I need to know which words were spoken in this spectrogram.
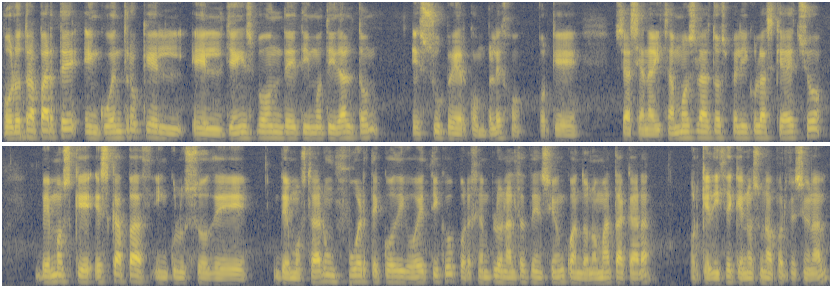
Por otra parte, encuentro que el, el James Bond de Timothy Dalton es súper complejo, porque o sea, si analizamos las dos películas que ha hecho, vemos que es capaz incluso de demostrar un fuerte código ético, por ejemplo, en alta tensión cuando no mata cara, porque dice que no es una profesional.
